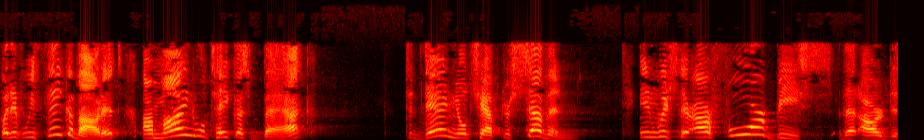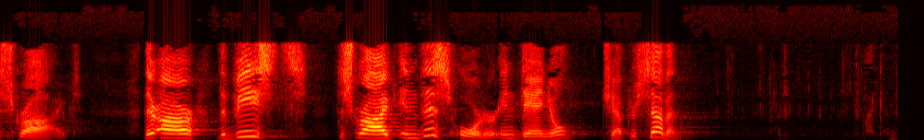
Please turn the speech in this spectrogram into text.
But if we think about it, our mind will take us back to Daniel chapter 7, in which there are four beasts that are described. There are the beasts described in this order in Daniel chapter 7. If I can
